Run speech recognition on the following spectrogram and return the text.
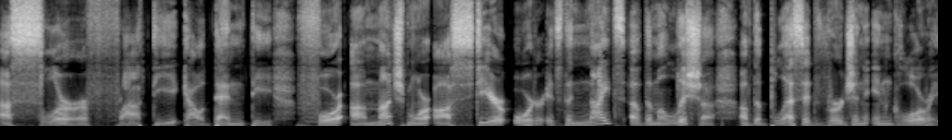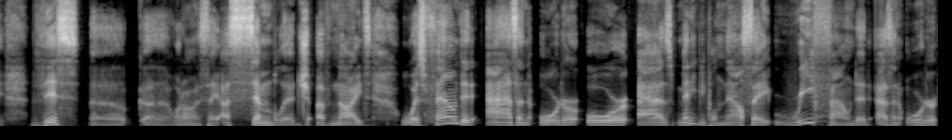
a slur frati gaudenti for a much more austere order. It's the Knights of the Militia of the Blessed Virgin in Glory. This uh, uh, what do I want to say, assemblage of knights was founded as an order, or as many people now say, refounded as an order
